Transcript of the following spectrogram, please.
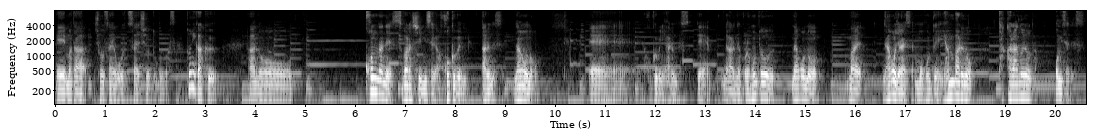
えー、また詳細をお伝えしようと思います。とにかくあのー、こんなね素晴らしい店が北部にあるんです。名護の、えー、北部にあるんですでだからねこれ本当名護のまあ名護じゃないですよ。もう本当にやんばるの宝のようなお店です。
